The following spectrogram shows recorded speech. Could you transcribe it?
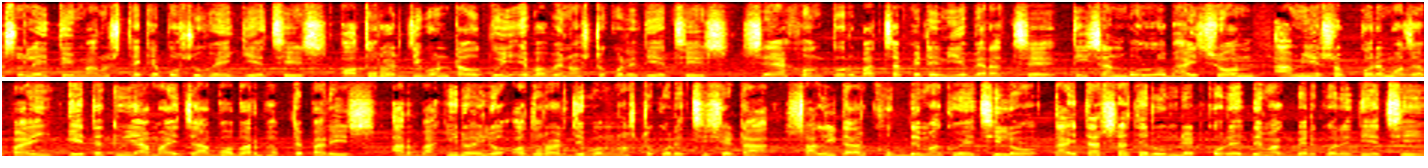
আসলেই তুই মানুষ থেকে পশু হয়ে গিয়েছিস। অধরার জীবনটাও তুই এভাবে নষ্ট করে দিয়েছিস। সে এখন তোর বাচ্চা পেটে নিয়ে বেড়াচ্ছে। তিশান বলল, ভাই, শোন, আমি এসব করে মজা পাই। এতে তুই আমায় যা ভাবার ভাবতে পারিস। আর বাকি রইল অধরার জীবন নষ্ট করেছি সেটা। শালিটার খুব দেমাগ হয়েছিল। তাই তার সাথে রুম ডেট করে দেমাগ বের করে দিয়েছি।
